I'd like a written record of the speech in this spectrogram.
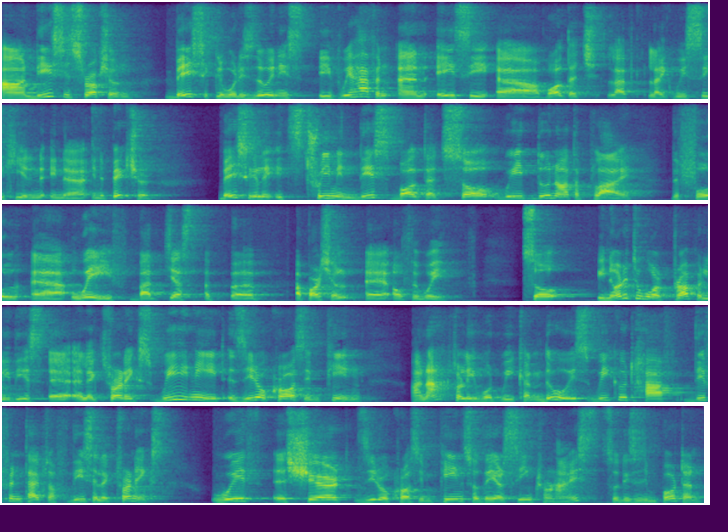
and this instruction basically what it's doing is if we have an, an AC uh, voltage like, like we see here in, in, a, in the picture Basically, it's trimming this voltage so we do not apply the full uh, wave, but just a, a, a partial uh, of the wave. So in order to work properly these uh, electronics, we need a zero crossing pin and actually what we can do is we could have different types of these electronics with a shared zero crossing pin so they are synchronized, so this is important.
